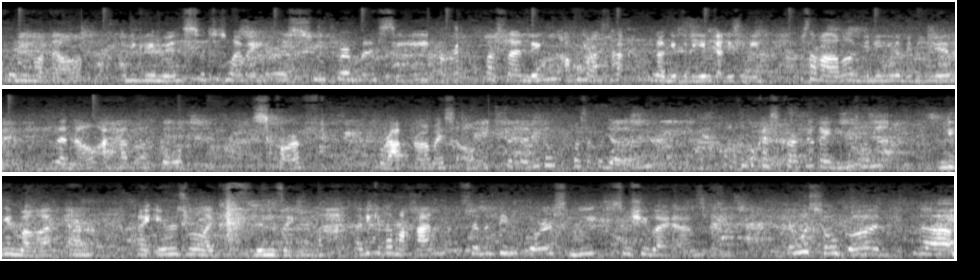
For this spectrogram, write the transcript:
Aku di hotel di Grimace, which is why my hair is super messy. Pas landing, aku merasa nggak gitu dingin kan di sini. Terus lama-lama lebih dingin, lebih dingin. Dan now I have a full scarf wrapped around myself. Dan tadi tuh pas aku jalan, aku pakai scarfnya kayak gini soalnya dingin banget and my ears were like freezing. Tadi kita makan 17 course di Sushi by M. It was so good. The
